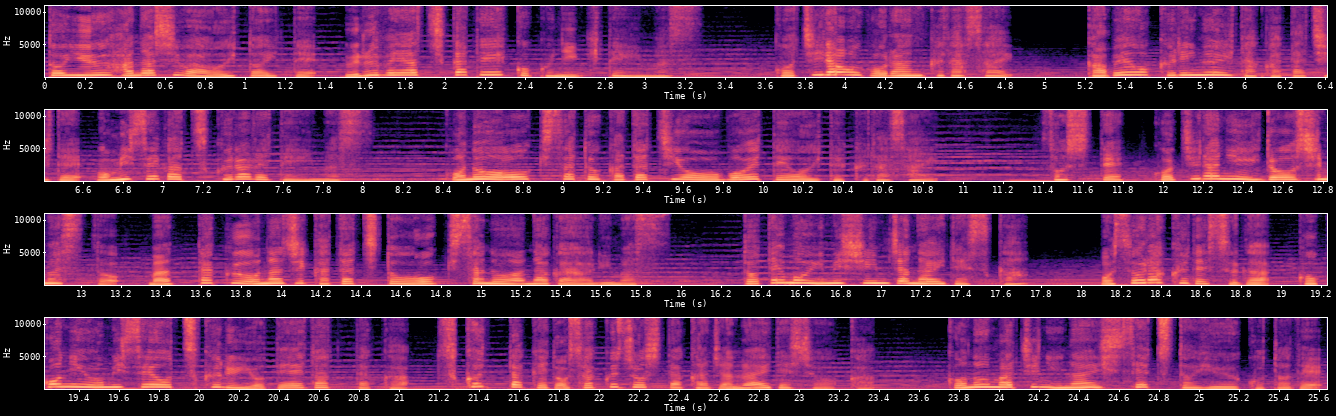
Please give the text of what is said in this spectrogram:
という話は置いといて、ウルベア地下帝国に来ています。こちらをご覧ください。壁をくり抜いた形でお店が作られています。この大きさと形を覚えておいてください。そしてこちらに移動しますと全く同じ形と大きさの穴があります。とても意味深じゃないですか？おそらくですが、ここにお店を作る予定だったか、作ったけど削除したかじゃないでしょうか。この町にない施設ということで、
